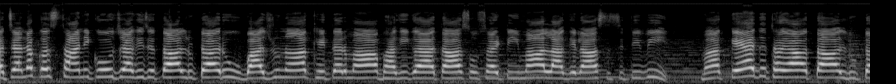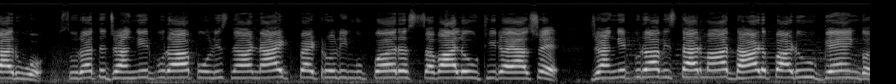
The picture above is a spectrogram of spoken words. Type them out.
અચાનક સ્થાનિકો જાગી જતા લૂંટારુ બાજુના ખેતરમાં ભાગી ગયા હતા. સોસાયટીમાં લાગેલા સીસીટીવી માં કેદ થયા હતા લૂંટારુઓ. સુરત, જહાંગીરપુરા પોલીસના નાઇટ પેટ્રોલિંગ ઉપર સવાલો ઉઠી રહ્યા છે. જહાંગીરપુરા વિસ્તારમાં ધાડપાડુ ગેંગ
